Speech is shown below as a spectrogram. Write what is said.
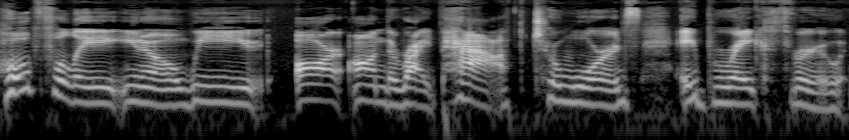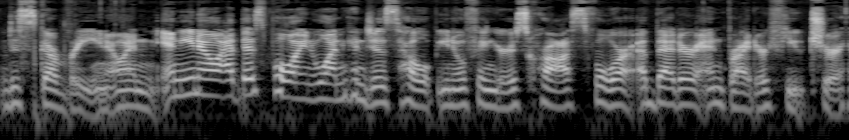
hopefully you know we are on the right path towards a breakthrough discovery you know and and you know at this point one can just hope you know fingers crossed for a better and brighter future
